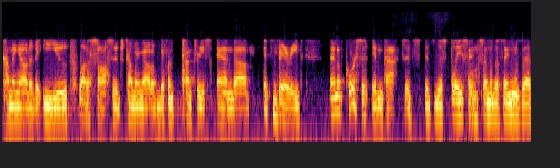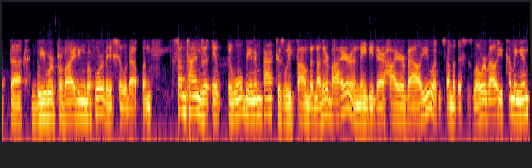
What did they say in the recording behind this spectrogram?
coming out of the EU, a lot of sausage coming out of different countries, and uh, it's varied and of course it impacts. It's it's displacing some of the things that uh, we were providing before they showed up, and sometimes it, it, it won't be an impact because we've found another buyer and maybe they're higher value and some of this is lower value coming in.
